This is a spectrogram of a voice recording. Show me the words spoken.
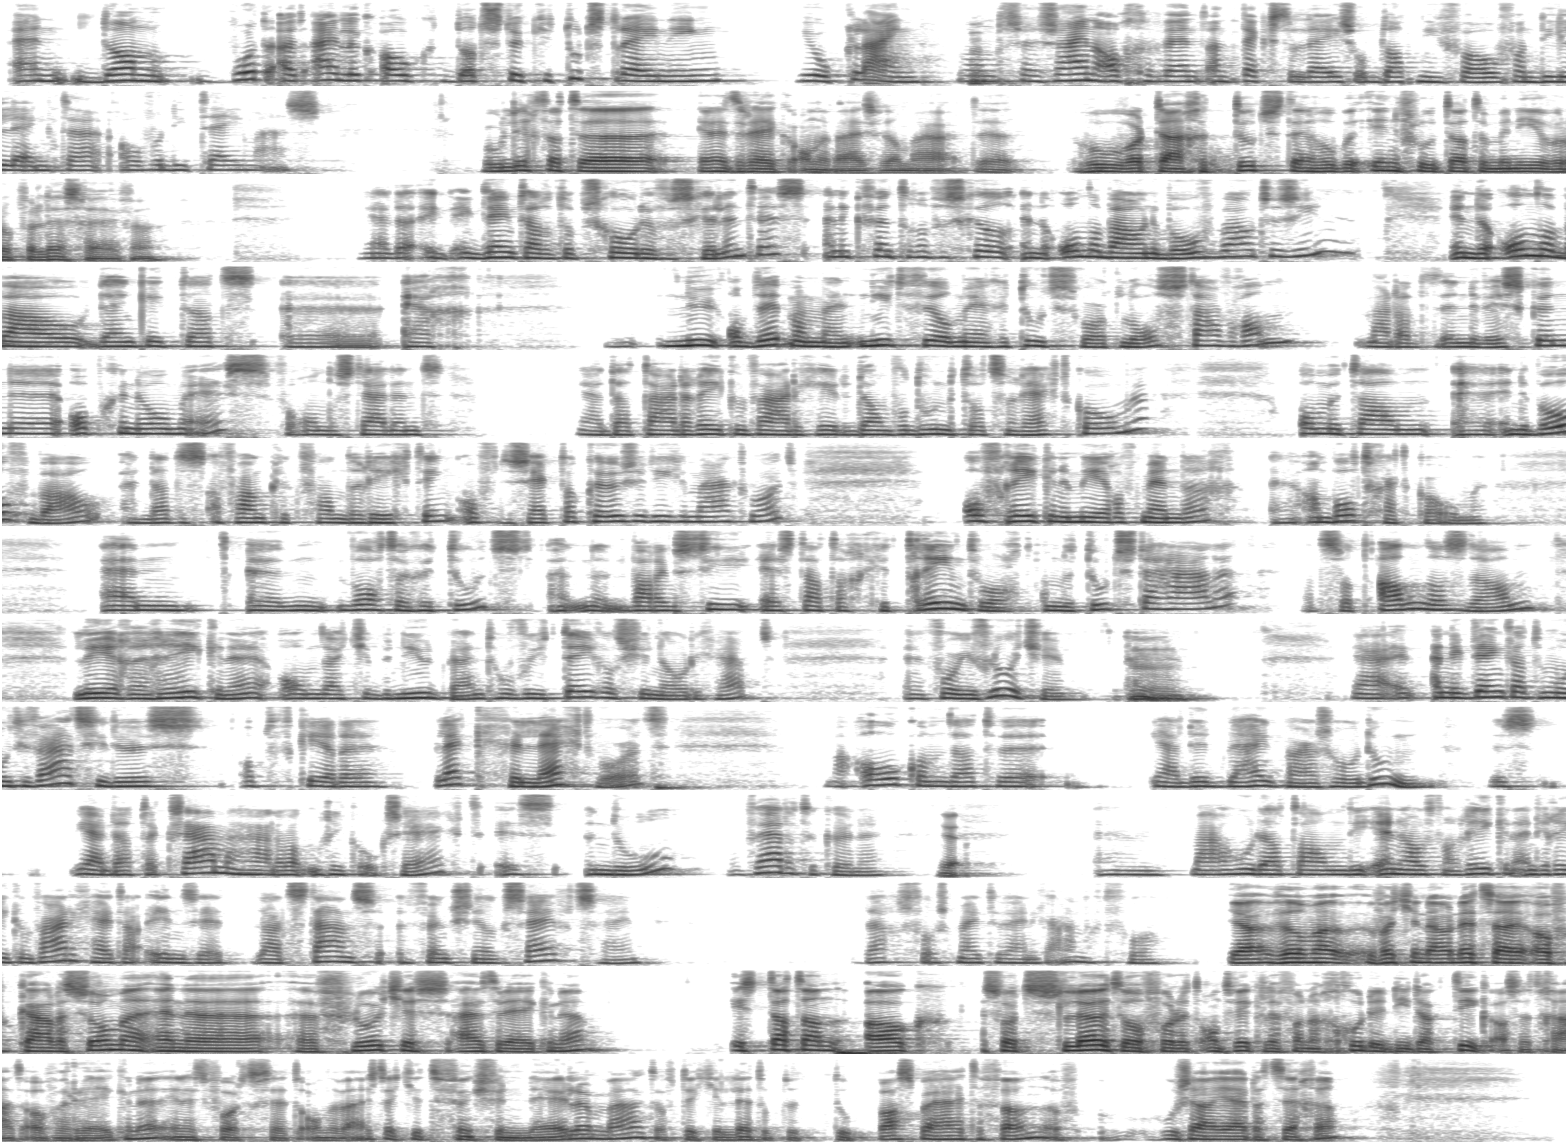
En dan wordt uiteindelijk ook dat stukje toetstraining heel klein. Want ze zijn al gewend aan teksten lezen op dat niveau, van die lengte, over die thema's. Hoe ligt dat uh, in het rekenonderwijs, Wilma? De, hoe wordt daar getoetst en hoe beïnvloedt dat de manier waarop we lesgeven? Ja, dat, ik, ik, denk dat het op scholen verschillend is. En ik vind er een verschil in de onderbouw en de bovenbouw te zien. In de onderbouw denk ik dat uh, er nu op dit moment niet veel meer getoetst wordt los daarvan. Maar dat het in de wiskunde opgenomen is. Veronderstellend ja, dat daar de rekenvaardigheden dan voldoende tot zijn recht komen. Om het dan uh, in de bovenbouw, en dat is afhankelijk van de richting of de sectorkeuze die gemaakt wordt, of rekenen meer of minder uh, aan bod gaat komen. En uh, wordt er getoetst. En wat ik zie is dat er getraind wordt om de toets te halen. Dat is wat anders dan leren rekenen omdat je benieuwd bent hoeveel tegels je nodig hebt voor je vloertje. Mm. ja, en, en ik denk dat de motivatie dus op de verkeerde plek gelegd wordt. Maar ook omdat we ja, dit blijkbaar zo doen. Dus ja, dat examen halen, wat Marieke ook zegt, is een doel om verder te kunnen. Ja. Um, maar hoe dat dan die inhoud van rekenen en die rekenvaardigheid daarin zit, laat staan functioneel gecijferd zijn, daar is volgens mij te weinig aandacht voor. Ja, Wilma, wat je nou net zei over kale sommen en uh, uh, vloertjes uitrekenen, is dat dan ook een soort sleutel voor het ontwikkelen van een goede didactiek als het gaat over rekenen in het voortgezet onderwijs? Dat je het functioneler maakt of dat je let op de toepasbaarheid ervan? Of hoe zou jij dat zeggen?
